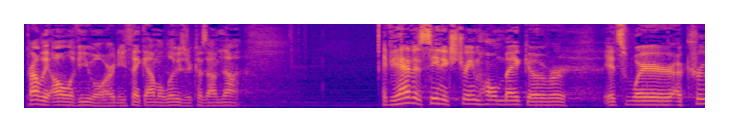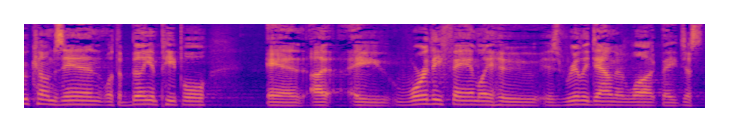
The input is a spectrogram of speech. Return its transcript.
Probably all of you are, and you think I'm a loser because I'm not. If you haven't seen Extreme Home Makeover, it's where a crew comes in with a billion people and a, a worthy family who is really down their luck. They just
